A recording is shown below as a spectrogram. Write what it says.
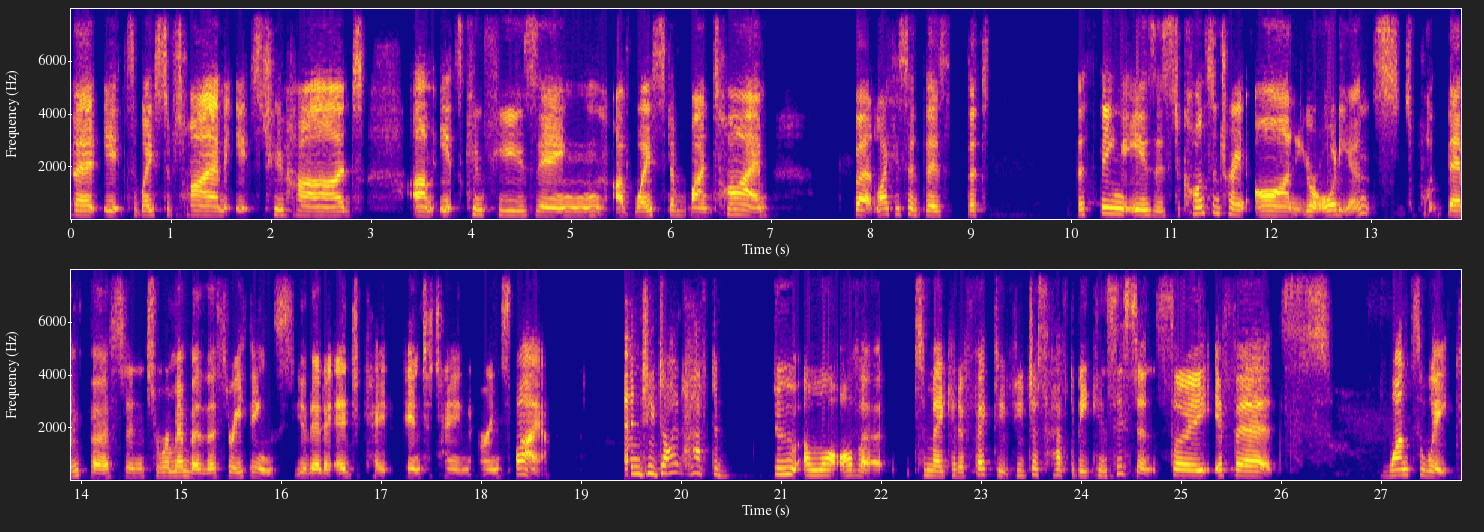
that it's a waste of time, it's too hard, um, it's confusing, I've wasted my time. But like I said, there's the the thing is is to concentrate on your audience, to put them first, and to remember the three things you're there to educate, entertain, or inspire. And you don't have to do a lot of it to make it effective. You just have to be consistent. So if it's once a week,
